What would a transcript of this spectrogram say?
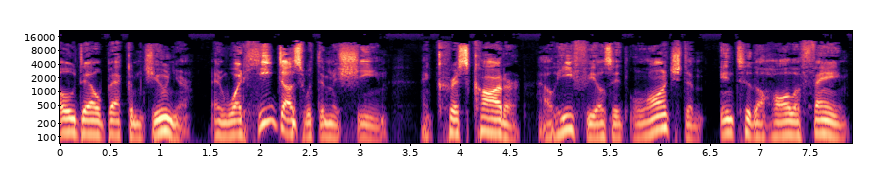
Odell Beckham Jr. and what he does with the machine, and Cris Carter, how he feels it launched him into the Hall of Fame.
